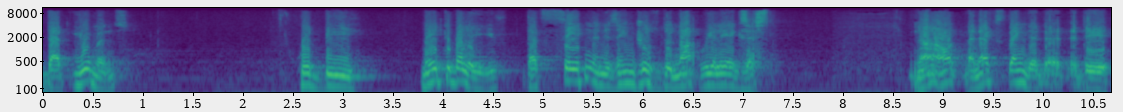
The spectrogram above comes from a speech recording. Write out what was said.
that humans would be made to believe that Satan and his angels do not really exist. Now, the next thing, the, the, the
